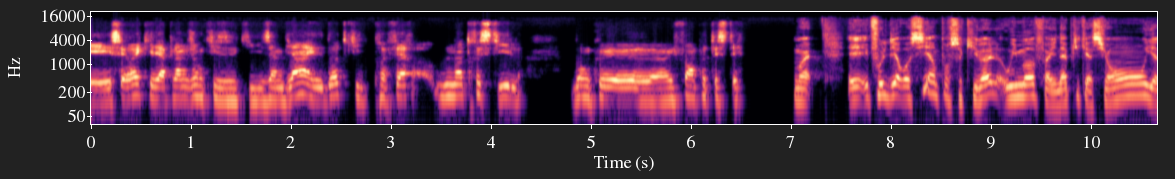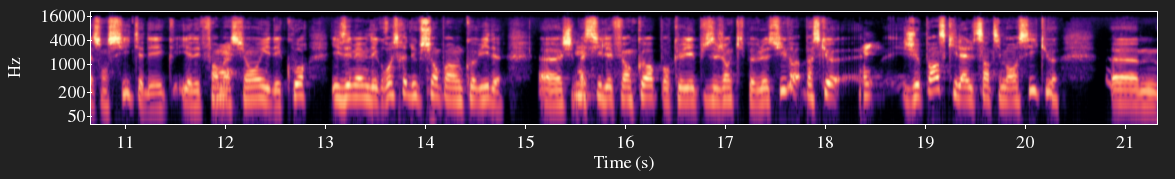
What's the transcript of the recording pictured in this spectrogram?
Et c'est vrai qu'il y a plein de gens qui, qui aiment bien et d'autres qui préfèrent notre style. Donc, euh, il faut un peu tester. Ouais, et il faut le dire aussi hein, pour ceux qui veulent, Wim Hof a une application, il y a son site, il y a des, il y a des formations, il y a des cours. Il faisait même des grosses réductions pendant le Covid. Euh, je sais pas s'il les fait encore pour qu'il y ait plus de gens qui peuvent le suivre, parce que je pense qu'il a le sentiment aussi que euh,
